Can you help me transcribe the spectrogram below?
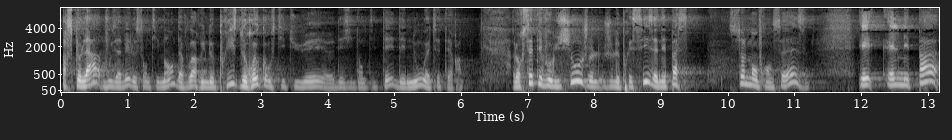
parce que là, vous avez le sentiment d'avoir une prise, de reconstituer euh, des identités, des nous, etc. Alors cette évolution, je, le précise, elle n'est pas seulement française, et elle n'est pas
